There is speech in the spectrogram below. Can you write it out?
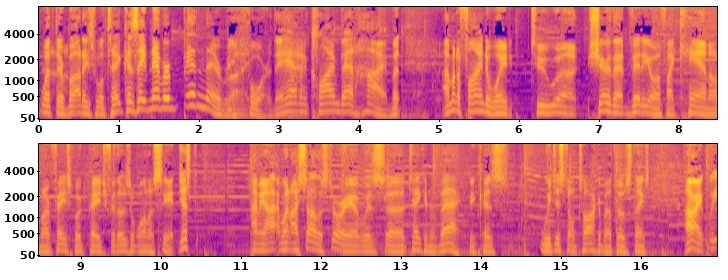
what their bodies will take because they've never been there Right. before. They haven't climbed that high. But I'm going to find a way to uh, share that video if I can on our Facebook page for those that want to see it. Just, I mean, I, when I saw the story, I was uh, taken aback because we just don't talk about those things. All right, we,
